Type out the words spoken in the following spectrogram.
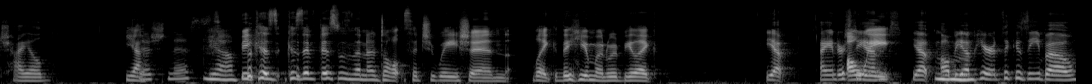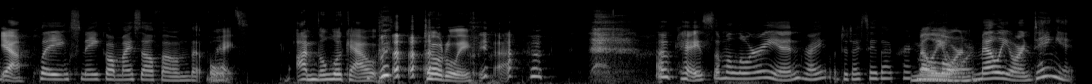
childishness. Yeah. Yeah. Because because if this was an adult situation, like the human would be like, Yep. I understand. wait. Yep. I'll be up here at the gazebo Yeah. playing Snake on my cell phone that folds. Right. I'm the lookout. totally. Yeah. okay, so Malorian, right? Did I say that correctly? Meliorn. Meliorn. Dang it.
